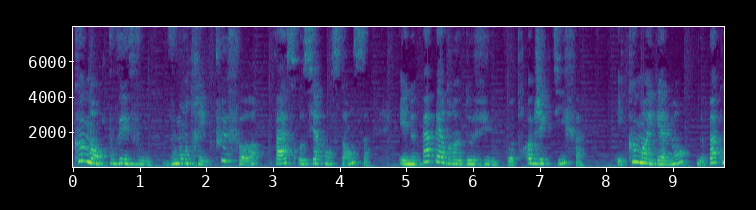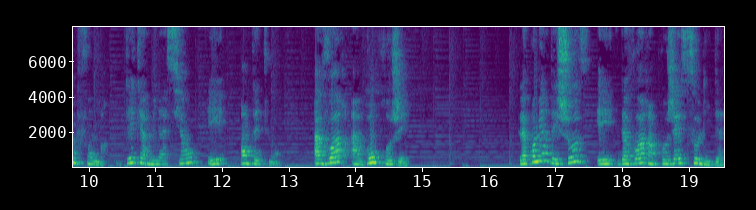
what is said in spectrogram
Comment pouvez-vous vous montrer plus fort face aux circonstances et ne pas perdre de vue votre objectif et comment également ne pas confondre détermination et entêtement? Avoir un bon projet. La première des choses est d'avoir un projet solide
